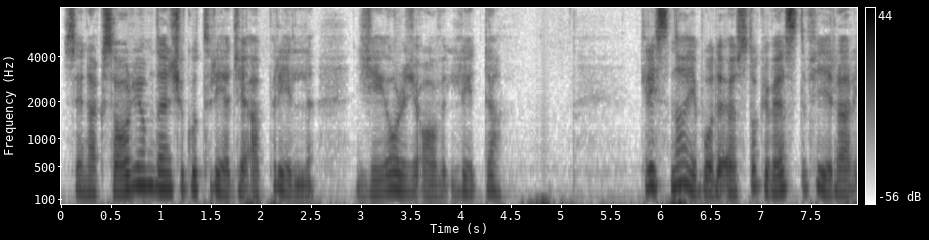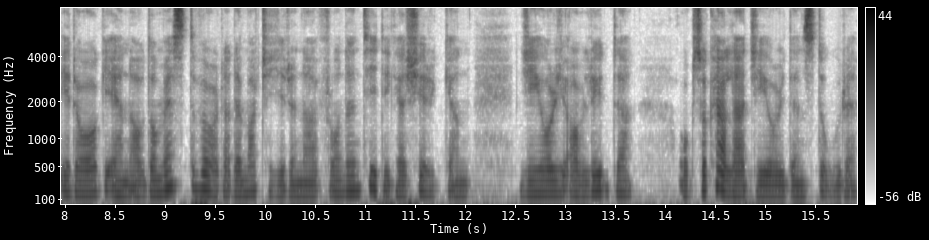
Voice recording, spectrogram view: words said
Synaxarium den 23 april Georg av Lydda Kristna i både öst och väst firar idag en av de mest vördade martyrerna från den tidiga kyrkan, Georg av Lydda, också kallad Georg den store.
